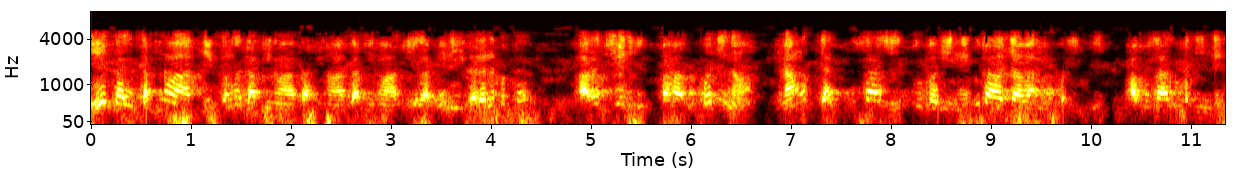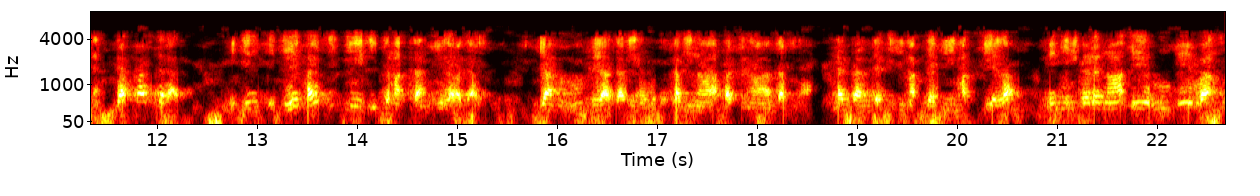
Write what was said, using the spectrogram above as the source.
ඒකයි දක්නවාත් එක්කම දකින්නවා දකින්නවා දකින්නවා කියලා මෙලි කරනකොට අර ක්ෂණික පහ උපදිනවා. නමුත් දැන් උසාවි උපදින්නේ උසාවජාවන් උපදින්නේ. අකුසල් උපදින්නේ නැහැ. දැක්කත් ඉතින් ඒකයි සිද්ධියේ ඉතමත්තන් කියලා වදායි. යම් රූපයක් දකින්නකොට දකින්නවා දකින්නවා දකින්නවා. නැත්නම් දැකීමක් දැකීමක් කියලා මෙහි කරනවා ඒ රූපේ වංශ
